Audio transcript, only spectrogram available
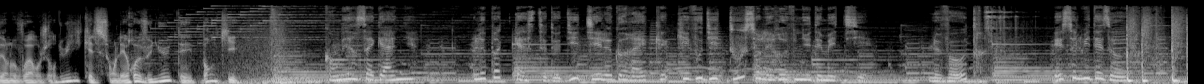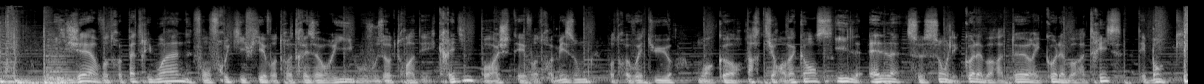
nous allons voir aujourd'hui quels sont les revenus des banquiers. Combien ça gagne? Le podcast de Didier Legorec qui vous dit tout sur les revenus des métiers. Le vôtre et celui des autres. Ils gèrent votre patrimoine, font fructifier votre trésorerie ou vous octroient des crédits pour acheter votre maison, votre voiture ou encore partir en vacances. Ils, elles, ce sont les collaborateurs et collaboratrices des banques.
